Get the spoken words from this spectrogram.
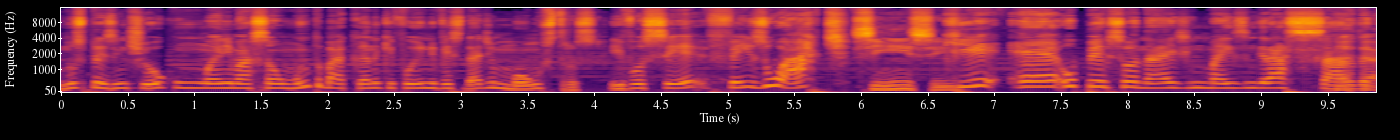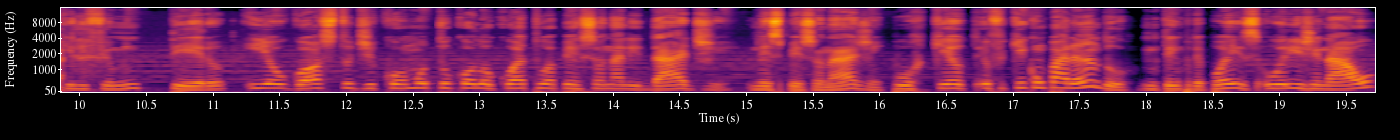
nos- presenteou com uma animação muito bacana que foi Universidade Monstros. E você fez o Art, Sim, sim. que é o personagem mais engraçado daquele filme inteiro. E eu gosto de como tu colocou a tua personalidade nesse personagem, porque eu, eu fiquei comparando um tempo depois o original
